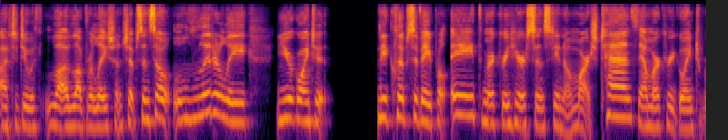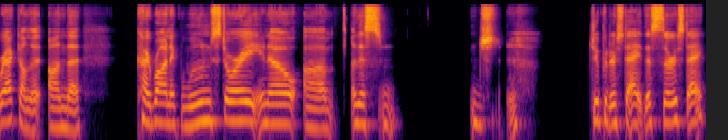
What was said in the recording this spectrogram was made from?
uh, to do with love, love relationships. And so, literally, you're going to the eclipse of April 8th, Mercury here since, you know, March 10th, now Mercury going direct on the on the chironic wound story, you know, um, this Jupiter stay this Thursday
